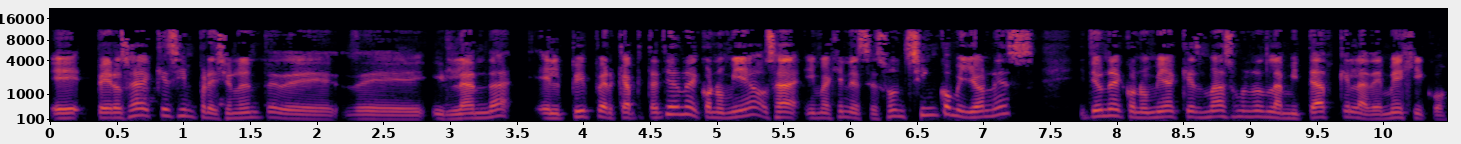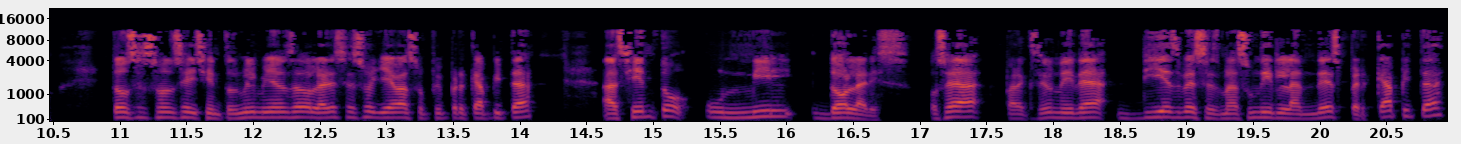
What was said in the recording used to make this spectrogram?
eh, pero ¿sabe qué es impresionante de, de, Irlanda? El PIB per cápita tiene una economía, o sea, imagínense, son 5 millones y tiene una economía que es más o menos la mitad que la de México. Entonces son 600 mil millones de dólares, eso lleva su PIB per cápita a 101 mil dólares. O sea, para que se den una idea, 10 veces más. Un irlandés per cápita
